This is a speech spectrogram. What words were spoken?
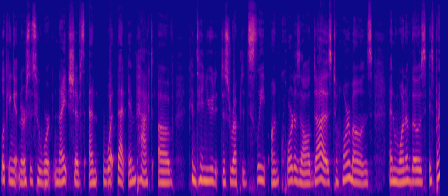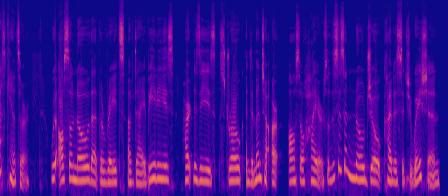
looking at nurses who work night shifts and what that impact of continued disrupted sleep on cortisol does to hormones. And one of those is breast cancer. We also know that the rates of diabetes, heart disease, stroke, and dementia are also higher. So, this is a no joke kind of situation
